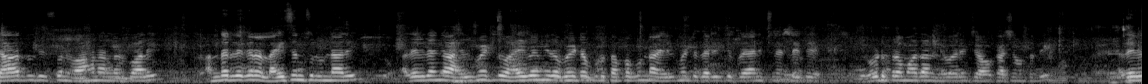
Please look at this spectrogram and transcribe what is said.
జాగ్రత్తలు తీసుకొని వాహనాలు నడపాలి. అందరి దగ్గర లైసెన్సులు ఉండాలి. అదేవిధంగా హెల్మెట్లు హైవే మీద పోయేటప్పుడు తప్పకుండా హెల్మెట్ ధరించి ప్రయాణించినట్లయితే రోడ్డు ప్రమాదాలు నివారించే అవకాశం ఉంటుంది. అదేవిధంగా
